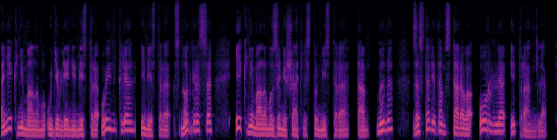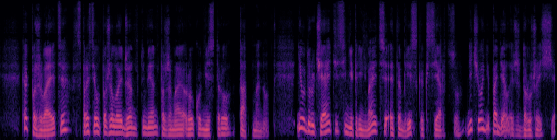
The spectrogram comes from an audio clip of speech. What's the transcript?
они, к немалому удивлению мистера Уинкля и мистера Снотгресса, и к немалому замешательству мистера Тампмена, застали там старого Орля и Трандля. «Как поживаете?» — спросил пожилой джентльмен, пожимая руку мистеру Тапману. «Не удручайтесь и не принимайте это близко к сердцу. Ничего не поделаешь, дружище.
